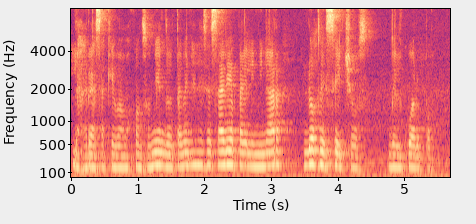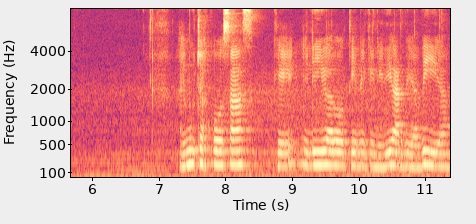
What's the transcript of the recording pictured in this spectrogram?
Las grasas que vamos consumiendo. También es necesaria para eliminar los desechos del cuerpo. Hay muchas cosas que el hígado tiene que lidiar día a día,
